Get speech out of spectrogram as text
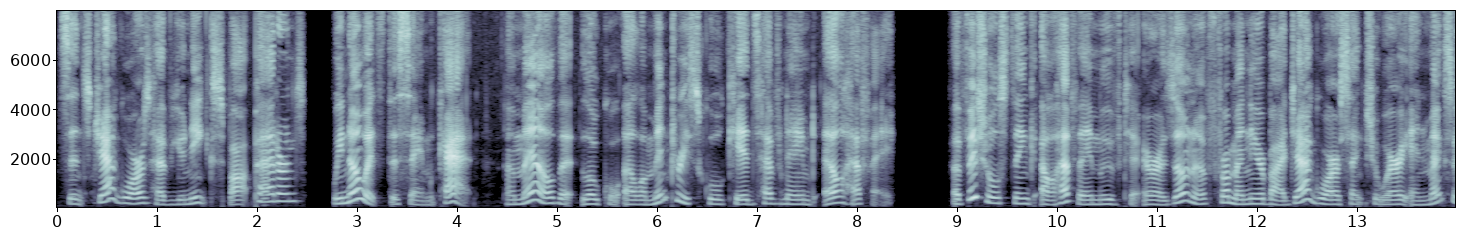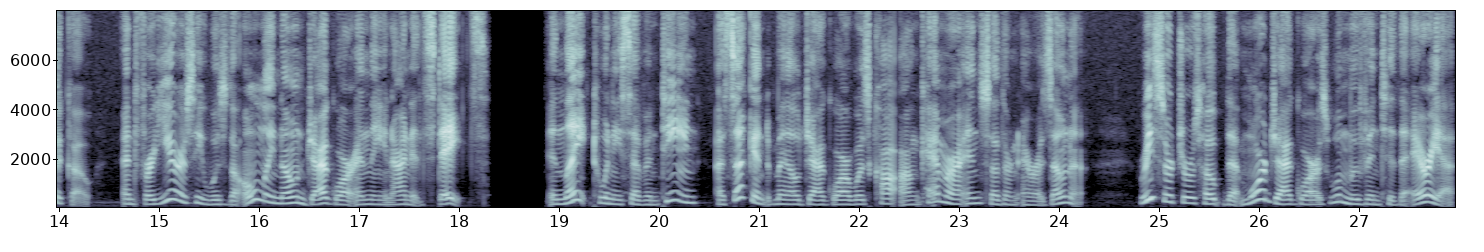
Since jaguars have unique spot patterns, we know it's the same cat, a male that local elementary school kids have named El Jefe. Officials think El Jefe moved to Arizona from a nearby jaguar sanctuary in Mexico, and for years he was the only known jaguar in the United States. In late 2017, a second male jaguar was caught on camera in southern Arizona. Researchers hope that more jaguars will move into the area,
